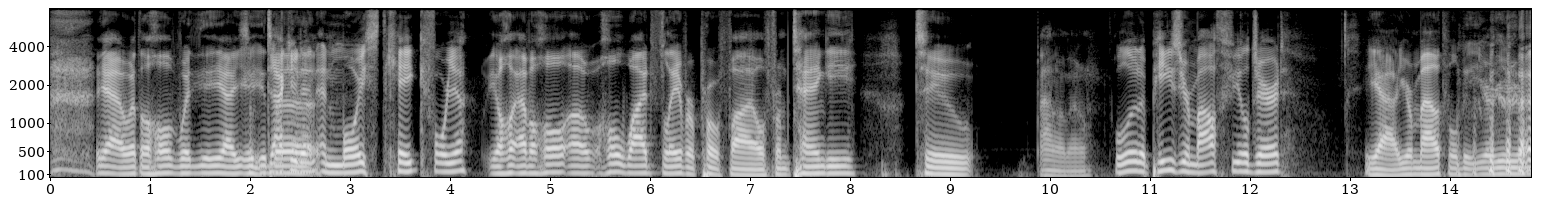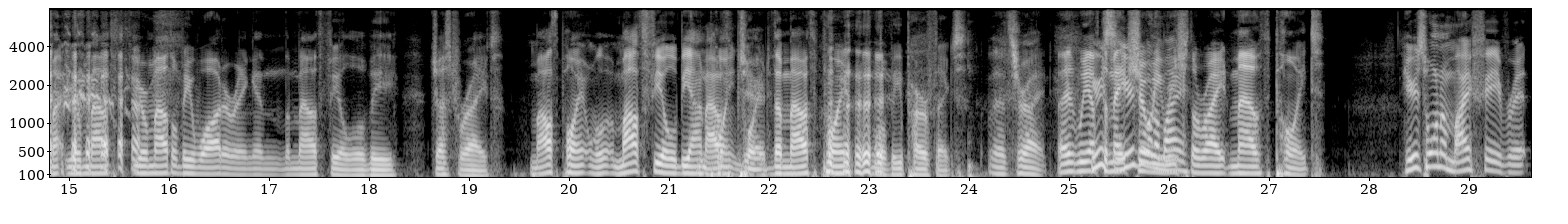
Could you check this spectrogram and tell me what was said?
Yeah, with a whole with yeah, Some the- decadent and moist cake for you. you'll have a whole a whole wide flavor profile from tangy to I don't know. Will it appease your mouth feel, Jared? Yeah, your mouth will be your your, your, your mouth your mouth will be watering and the mouth feel will be just right. Mouth point will mouth feel will be on Mouth point, Jared. The mouth point will be perfect. That's right. Uh, We have Here's- to make sure we of my- reach the right mouth point. Here's one of my favorite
